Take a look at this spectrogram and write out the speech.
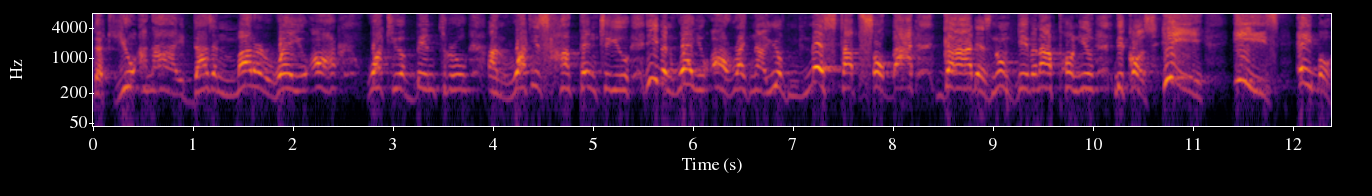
That you and I, it doesn't matter where you are, what you have been through, and what is happened to you, even where you are right now, you've messed up so bad, God has not given up on you because he is able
